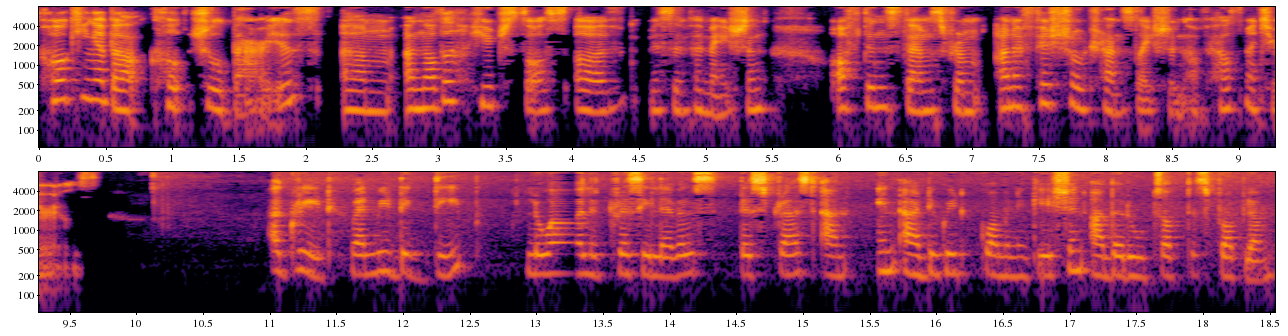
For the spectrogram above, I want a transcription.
Talking about cultural barriers, um, another huge source of misinformation often stems from unofficial translation of health materials. Agreed. When we dig deep, lower literacy levels, distrust, and inadequate communication are the roots of this problem.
